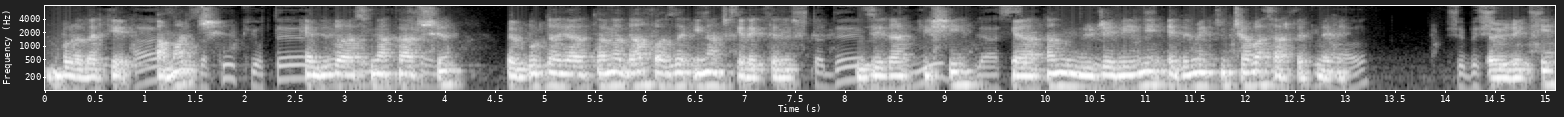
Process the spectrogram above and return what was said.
Buradaki amaç kendi doğasına karşı ve burada yaratana daha fazla inanç gerektirir. Zira kişi yaratanın yüceliğini edinmek için çaba sarf etmeli. Öyle ki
